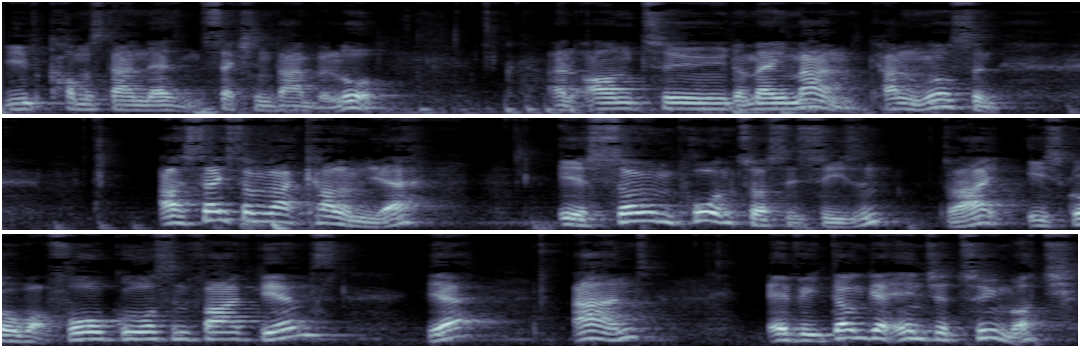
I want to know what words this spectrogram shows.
Leave a comment down there in the section down below. And on to the main man, Callum Wilson. I'll say something about Callum, yeah? He is so important to us this season, right? He scored, what, four goals in five games? Yeah? And if he don't get injured too much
